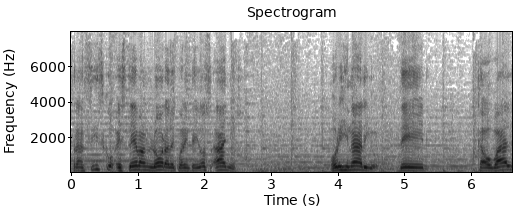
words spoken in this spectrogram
Francisco Esteban Lora, de 42 años, originario de Caobal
